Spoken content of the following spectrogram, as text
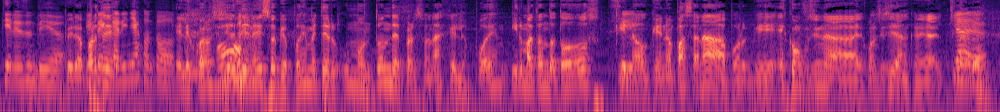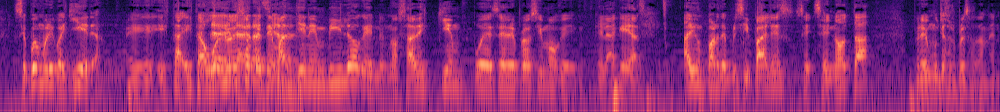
tiene sentido. Pero y te aparte, encariñas con todo. el Escuadrón Suicida Oh. tiene eso que podés meter un montón de personajes, los podés ir matando a todos, que Sí. no que no pasa nada, porque es como funciona el Escuadrón Suicida en general. Claro. Se puede morir cualquiera. Eh, está está Es bueno la eso que te mantiene en vilo, que no sabes quién puede ser el próximo que, que la quedas. Hay un par de principales, se, se nota, pero hay muchas sorpresas también.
